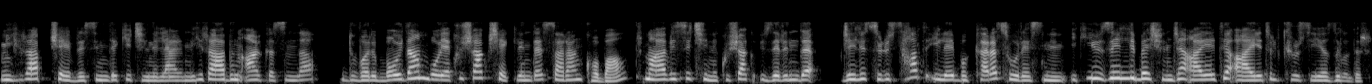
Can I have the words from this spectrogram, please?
Mihrap çevresindeki çiniler mihrabın arkasında, duvarı boydan boya kuşak şeklinde saran kobalt mavisi çini kuşak üzerinde Celi Sülüshat ile Bakara suresinin 255. ayeti Ayetül Kürsi yazılıdır.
